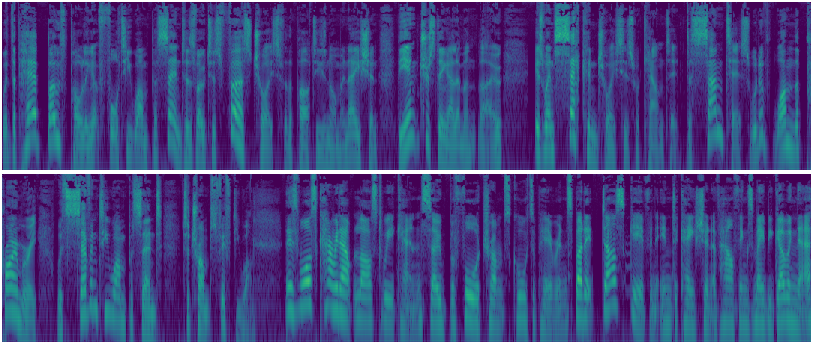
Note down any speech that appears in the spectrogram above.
with the pair both polling at 41% as voters' first choice for the party's nomination. The interesting element, though, is when second choices were counted. DeSantis would have won the primary with 71% to Trump's 51. This was carried out last weekend, so before Trump's court appearance, but it does give an indication of how things may be going there,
